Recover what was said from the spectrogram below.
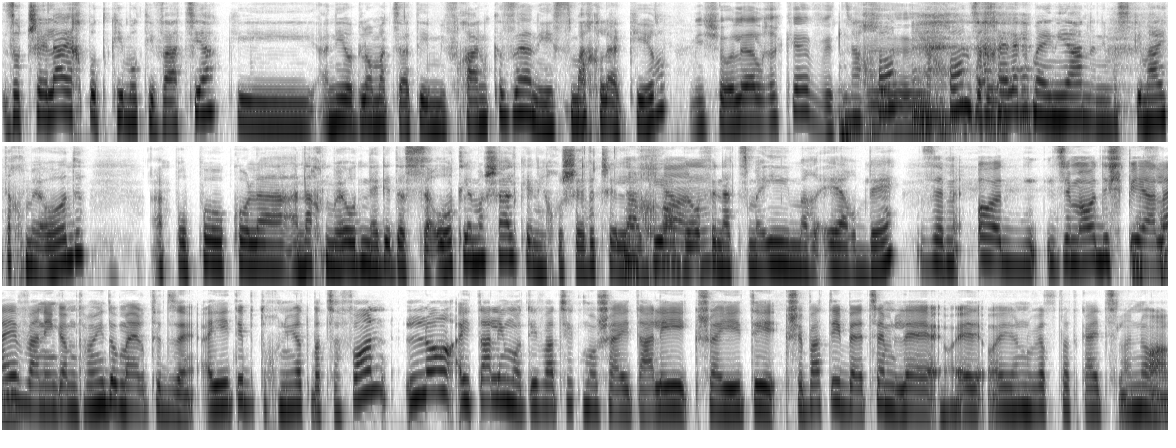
זאת שאלה איך בודקים מוטיבציה, כי אני עוד לא מצאתי מבחן כזה, אני אשמח להכיר. מי שעולה על רכבת. נכון, נכון, זה חלק מהעניין, אני מסכימה איתך מאוד. אפרופו כל ה... אנחנו מאוד נגד הסעות למשל, כי אני חושבת שלהגיע נכון. באופן עצמאי מראה הרבה. זה מאוד, זה מאוד השפיע נכון. עליי ואני גם תמיד אומרת את זה. הייתי בתוכניות בצפון, לא הייתה לי מוטיבציה כמו שהייתה לי כשהייתי, כשבאתי בעצם לאוניברסיטת קיץ לנוער.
